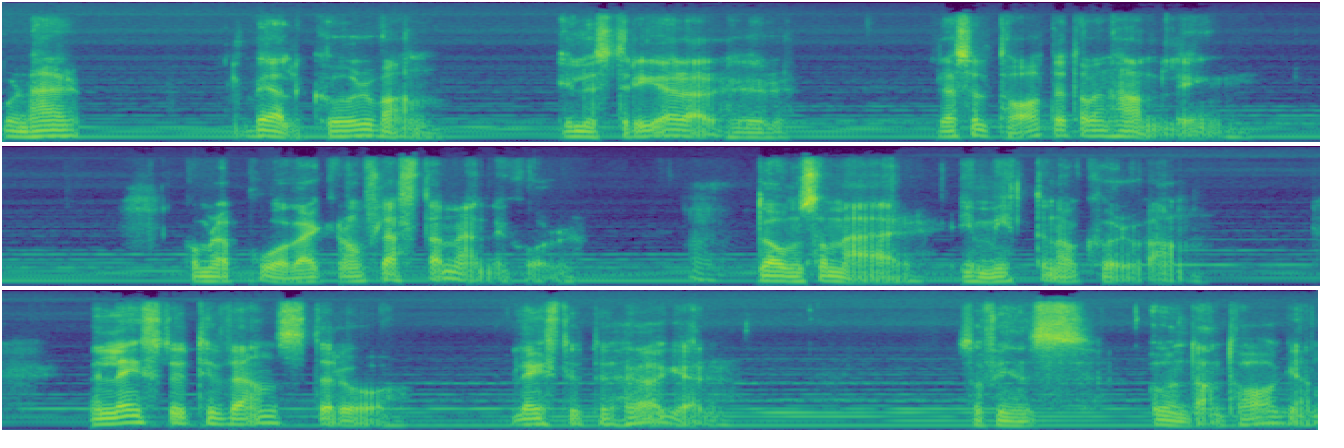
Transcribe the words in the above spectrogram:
Och den här Bellkurvan illustrerar hur resultatet av en handling kommer att påverka de flesta människor, Mm. de som är i mitten av kurvan. Men längst ut till vänster och längst ut till höger så finns undantagen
